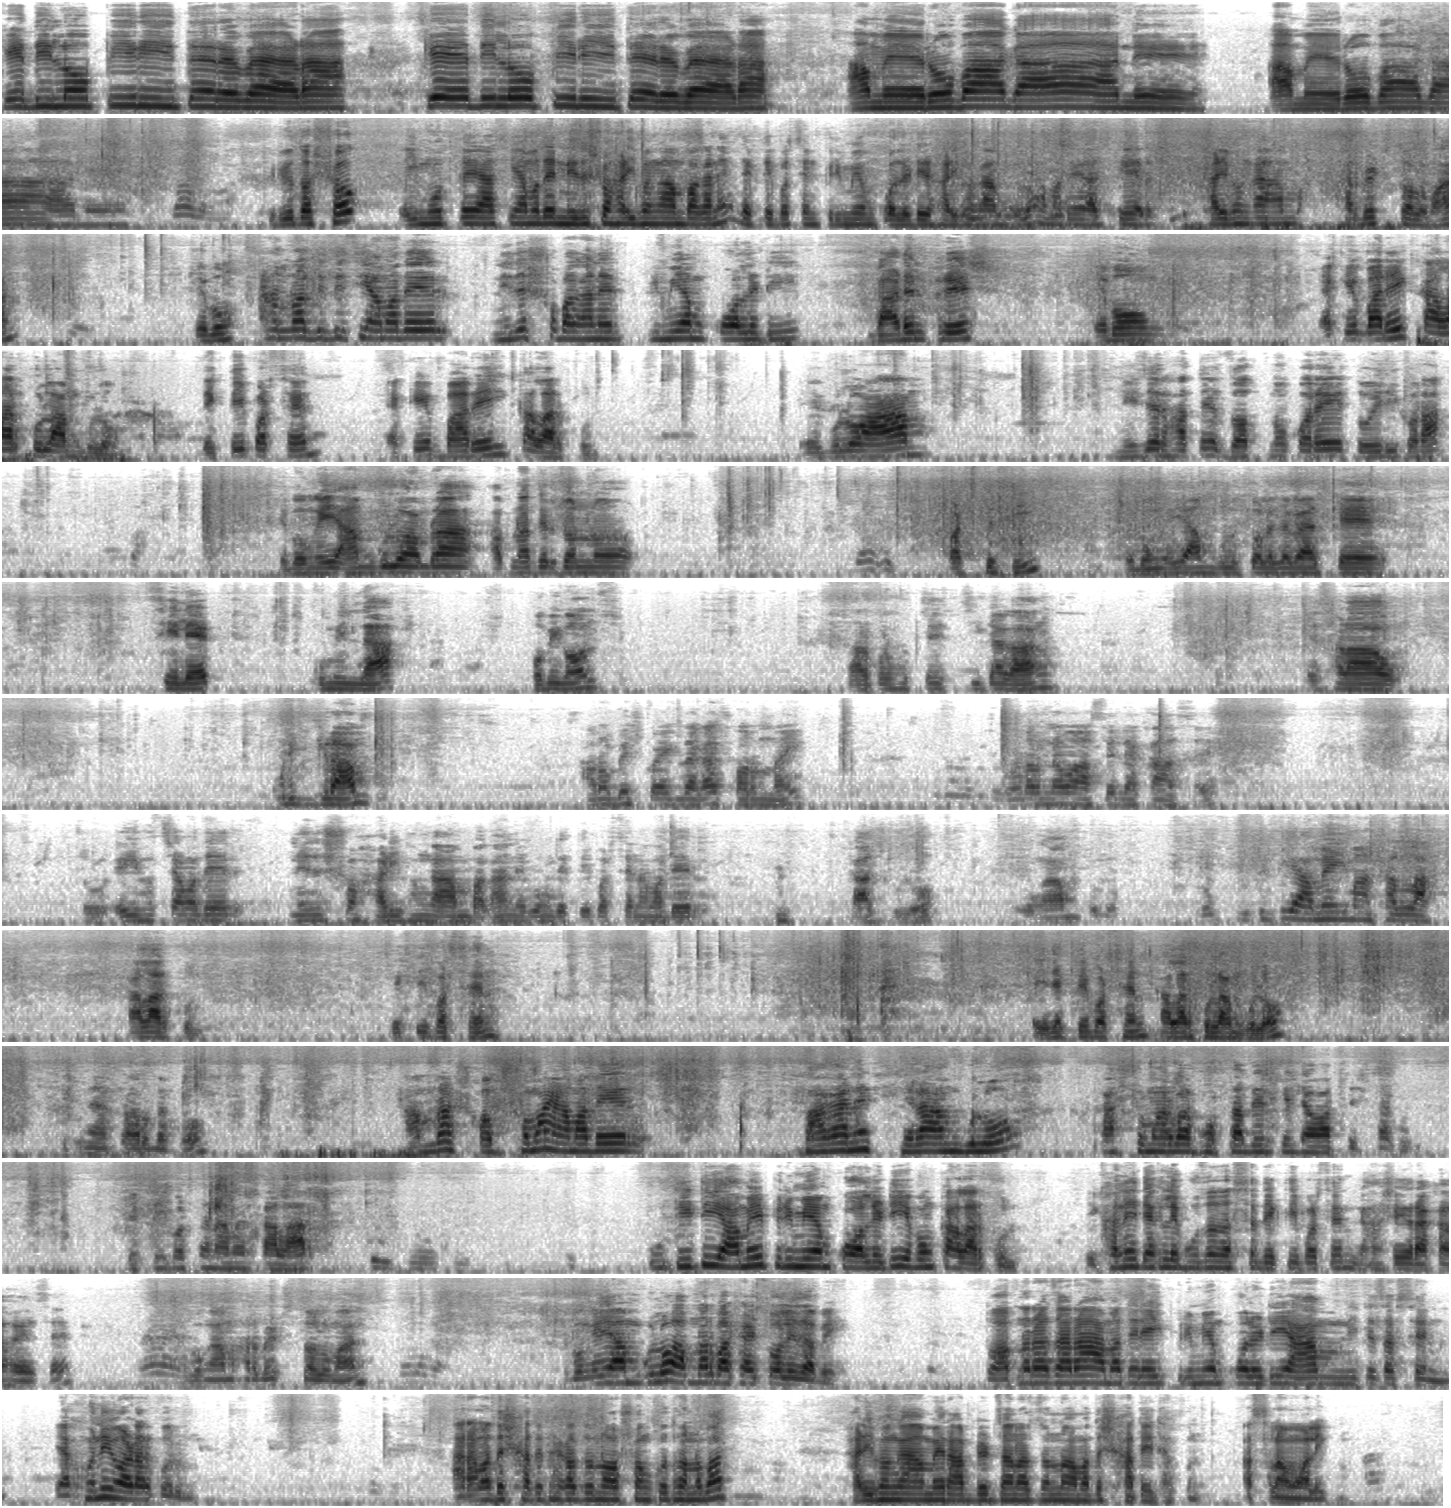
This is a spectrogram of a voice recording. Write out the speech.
কে দিল পিরিতের বেড়া? কে দিল পিরিতের বেড়া? আমেরও বাগানে আমেরও বাগানে। প্রিয় দর্শক, এই মুহূর্তে আছি আমাদের নিজস্ব হাড়িভাঙা আম বাগানে। দেখতে পাচ্ছেন প্রিমিয়াম কোয়ালিটির হাড়িভাঙা আমগুলো। আমাদের আজকের হাড়িভাঙা আম হারভেস্ট চলমান। এবং আমরা দিতেছি আমাদের নিজস্ব বাগানের প্রিমিয়াম কোয়ালিটি গার্ডেন ফ্রেশ এবং একেবারে কালারফুল আমগুলো। দেখতেই পাচ্ছেন একেবারেই কালারফুল এগুলো আম নিজের হাতে যত্ন করে তৈরি করা। এবং এই আমগুলো আমরা আপনাদের জন্য পাঠতেছি এবং এই আমগুলো চলে যাবে আজকে সিলেট, কুমিল্লা, হবিগঞ্জ। তারপর হচ্ছে চিটাগাং। এছাড়াও কুড়িগ্রাম। আরও বেশ কয়েক জায়গায় স্মরণ নাই। অর্ডার নেওয়া আছে, লেখা আছে। তো এই হচ্ছে আমাদের নিজস্ব হাড়ি ভাঙ্গা আম বাগান এবং দেখতেই পাচ্ছেন আমাদের গাছগুলো এবং আমগুলো। তো প্রতিটি আমেই মাশাল্লাহ কালারফুল। দেখতেই পাচ্ছেন? এই দেখতেই পাচ্ছেন কালারফুল আমগুলো। এখানে আছে আরও দেখো। আমরা সব সময় আমাদের বাগানের সেরা আমগুলো কাস্টমার বা ভোক্তাদেরকে দেওয়ার চেষ্টা করি। দেখতেই পাচ্ছেন আমের কালার। প্রতিটি আমে প্রিমিয়াম কোয়ালিটি এবং কালারফুল এখানেই দেখলে বোঝা যাচ্ছে, দেখতেই পাচ্ছেন, ঘাসে রাখা হয়েছে এবং আম হারভেস্ট চলমান। এবং এই আমগুলো আপনার বাসায় চলে যাবে। তো আপনারা যারা আমাদের এই প্রিমিয়াম কোয়ালিটি আম নিতে চাচ্ছেন, এখনই অর্ডার করুন। আর আমাদের সাথে থাকার জন্য অসংখ্য ধন্যবাদ। হাড়িভাঙ্গা আমের আপডেট জানার জন্য আমাদের সাথেই থাকুন। আসসালামু আলাইকুম।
